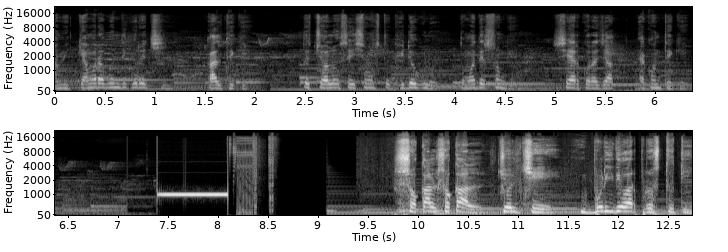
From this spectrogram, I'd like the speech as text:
আমি ক্যামেরাবন্দি করেছি কাল থেকে। তো চলো সেই সমস্ত ভিডিওগুলো তোমাদের সঙ্গে শেয়ার করা যাক এখন থেকে। সকাল সকাল চলছে বড়ি দেওয়ার প্রস্তুতি।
